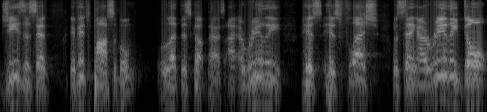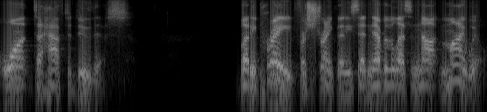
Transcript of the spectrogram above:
Jesus said, if it's possible, let this cup pass. I really, his, his flesh was saying, I really don't want to have to do this. But he prayed for strength and he said, Nevertheless, not my will,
